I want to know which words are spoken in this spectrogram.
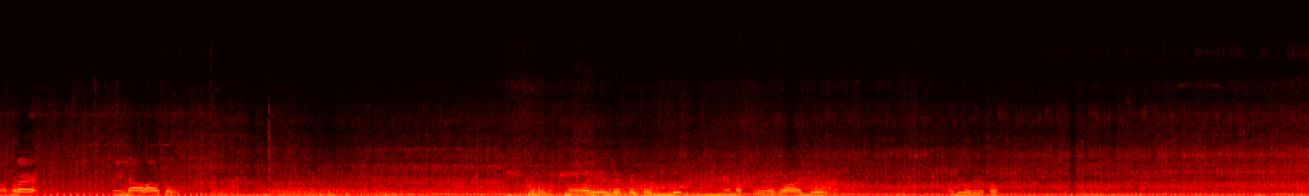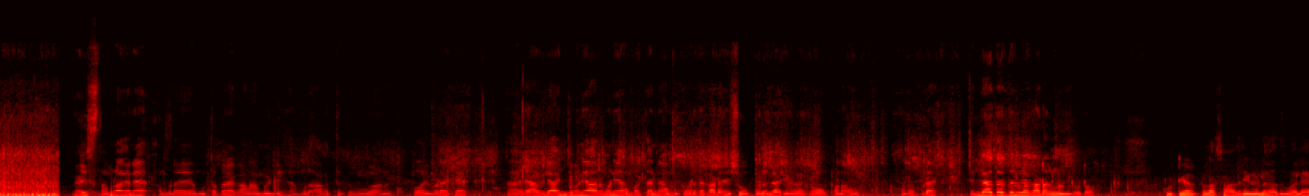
നമ്മുടെ മെയിൻ ആളാട്ടോ. കായലൊക്കെ കൊണ്ട് ഇങ്ങനെ പോകാമല്ലോ അടിപൊളി കേട്ടോ ഗൈസ് നമ്മളങ്ങനെ നമ്മുടെ മുത്തപ്പനെ കാണാൻ വേണ്ടി നമ്മൾ അകത്തേക്ക് പോവുകയാണ് അപ്പോൾ ഇവിടെയൊക്കെ രാവിലെ അഞ്ച് മണി ആറ് മണി ആകുമ്പോൾ തന്നെ നമുക്ക് ഇവിടുത്തെ കടയും ഷോപ്പുകളും കാര്യങ്ങളൊക്കെ ഓപ്പൺ ആവും. ഇവിടെ എല്ലാ തരത്തിലുള്ള കടകളുണ്ട് കേട്ടോ. കുട്ടികൾക്കുള്ള സാധനങ്ങൾ അതുപോലെ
